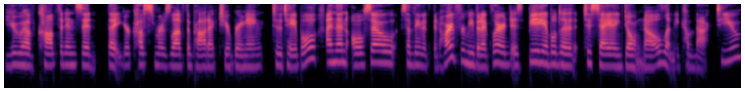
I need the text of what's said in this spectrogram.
You have confidence in that your customers love the product you're bringing to the table. And then also something that's been hard for me, but I've learned is being able to to say, I don't know, let me come back to you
